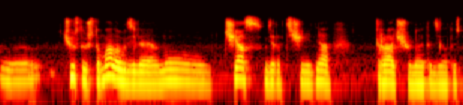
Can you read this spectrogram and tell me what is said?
э, чувствую, что мало выделяю, но час где-то в течение дня трачу на это дело. То есть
